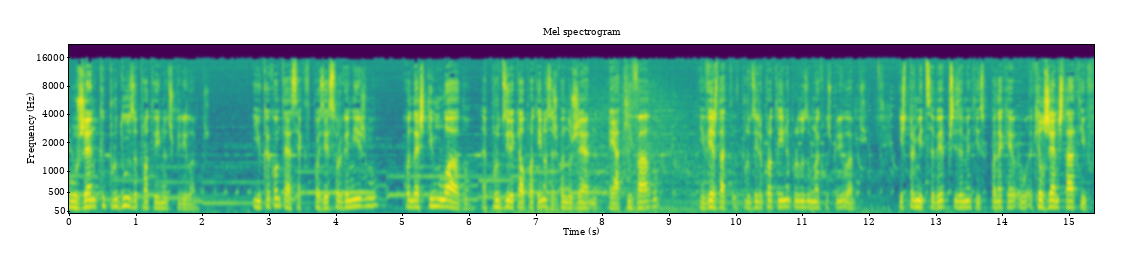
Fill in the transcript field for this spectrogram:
pelo gene que produz a proteína dos pirilampos. E o que acontece é que depois esse organismo, quando é estimulado a produzir aquela proteína, ou seja, quando o gene é ativado, em vez de produzir a proteína, produz a molécula dos pirilampos. Isto permite saber precisamente isso, quando é que aquele gene está ativo.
